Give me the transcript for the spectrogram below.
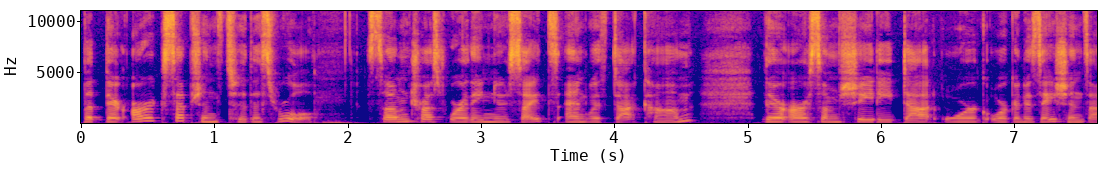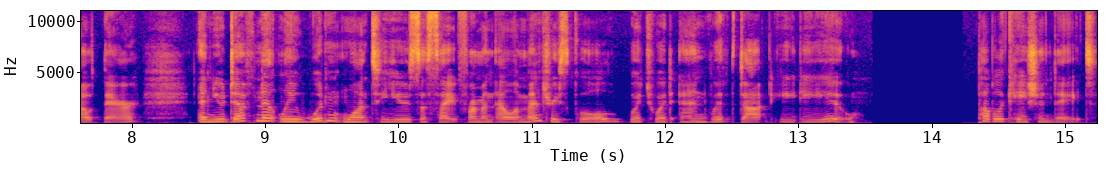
But there are exceptions to this rule some trustworthy news sites end with .com. There are some shady .org organizations out there, and you definitely wouldn't want to use a site from an elementary school which would end with .edu. Publication date.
